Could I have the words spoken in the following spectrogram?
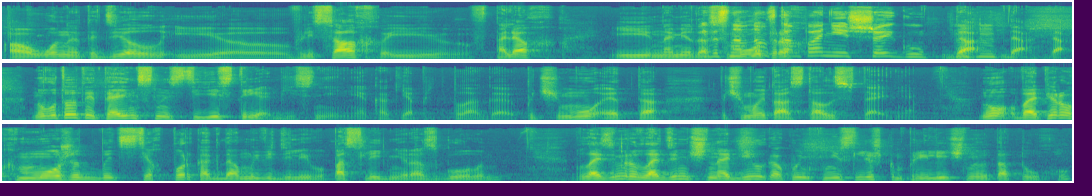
А он это делал и э, в лесах, и в полях, и на медосмотрах. И в основном в компании Шойгу. Да, угу. да, да. Но вот у этой таинственности есть три объяснения, как я предполагаю, почему это, почему это осталось в тайне. Ну, во-первых, может быть, с тех пор, когда мы видели его последний раз голым, Владимир Владимирович набил какую-нибудь не слишком приличную татуху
